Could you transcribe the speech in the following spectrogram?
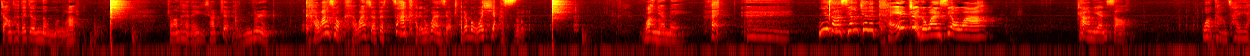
张太太就弄懵了。张太太一想，这个女人开玩笑，开玩笑，这咋开了个玩笑？差点把我吓死了。王年梅，嗨，你咋想起来开这个玩笑啊？张年嫂，我刚才呀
